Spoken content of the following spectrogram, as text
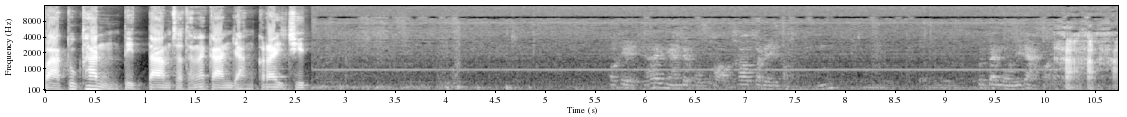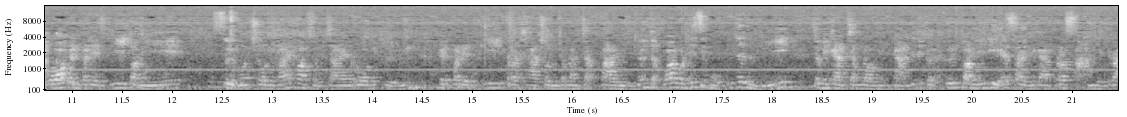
ฝากทุกท่านติดตามสถานการณ์อย่างใกล้ชิด โอเค ถ้าอย่างนั้นเดี๋ยวผมขอเข้าประเด็นของคุณแตงโมนิดาก่อน ฮะฮะฮะเพราะว่าเป็นประเด็นที่ตอนนี้สื่อมวลชนก็ให้ความสนใจรวมถึงเป็นประเด็นที่ประชาชนกำลังจับตาอยู่เนื่องจากว่าวันที่ 16 ที่จะถึงนี้จะมีการจำลองเหตุการณ์ที่จะเกิดขึ้นตอนนี้ DSI มีการประสานอย่างไร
